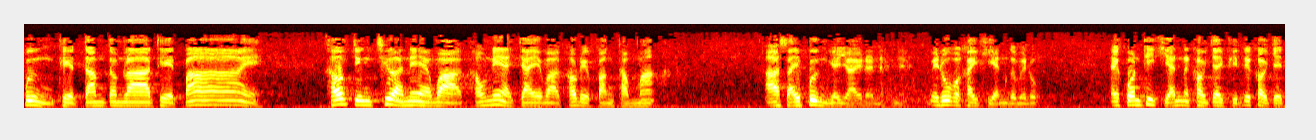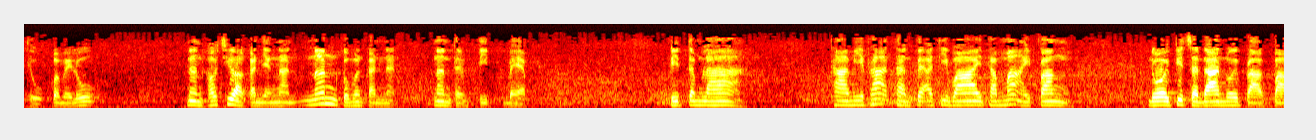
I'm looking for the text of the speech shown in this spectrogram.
ปึ้ง เทศตามตำรา เทศป้ายเขาจึงเชื่อแน่ว่าเขาแน่ใจว่าเขาได้ฟังธรรมะ อาศัยปึ้งใหญ่ๆเลยเนี่ยไม่รู้ว่าใครเขียนก็ไม่รู้ ไอ้คนที่เขียนเข้าใจผิดหรือเข้าใจถูกก็ไม่รู้ นั่นเขาเชื่อกันอย่างนั้น นั่นก็เหมือนกันนั่นนั่นแต่ติดแบบติดตำรา ถ้ามีพระท่านไปอธิบายธรรมะให้ฟัง โดยพิสดารโดยปากเปล่า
